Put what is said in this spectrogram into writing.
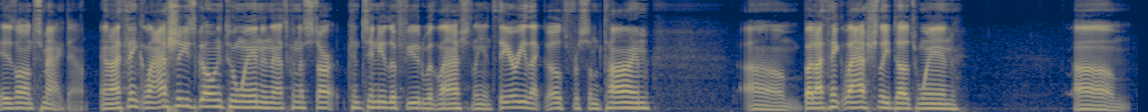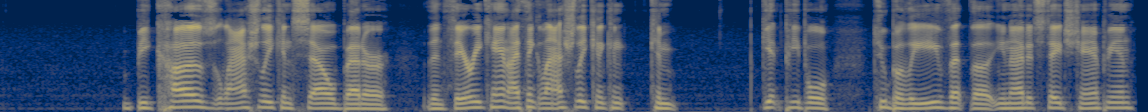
is on SmackDown, and I think Lashley's going to win, and that's going to start continue the feud with Lashley and Theory. That goes for some time, um, but I think Lashley does win, um, because Lashley can sell better than Theory can. I think Lashley can can can get people to believe that the United States Championship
